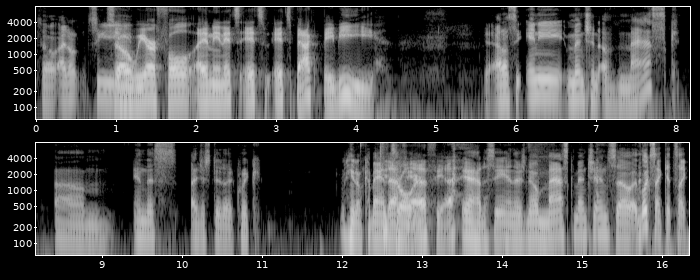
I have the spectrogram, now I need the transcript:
So I don't see. So we are full. I mean, it's it's it's back, baby. Yeah, I don't see any mention of mask um, in this. I just did a quick, you know, command Control F, F, yeah. Yeah, how to see, and there's no mask mentioned, so it looks like it's like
